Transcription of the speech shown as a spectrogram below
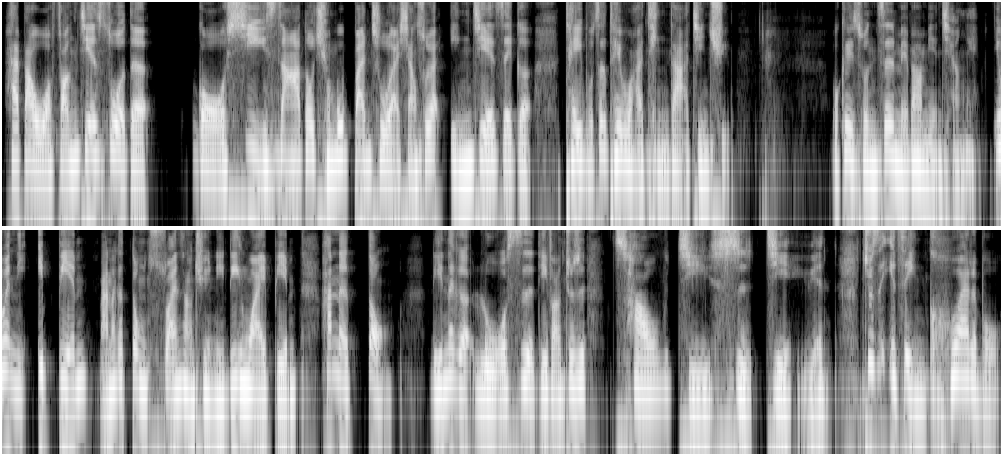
还把我房间所有的狗细沙都全部搬出来，想说要迎接这个 table，这个 table 还挺大，进去。我跟你说，你真的没办法勉强诶，因为你一边把那个洞拴上去，你另外一边它那个洞。离那个螺丝的地方就是超级世界远，就是 it's incredible.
